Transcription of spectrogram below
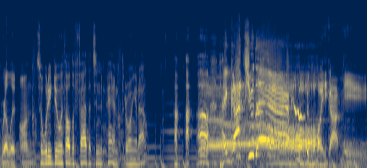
grill it on. so what are you doing with all the fat that's in the pan? Throwing it out? Uh, I got you there. Oh, he got me.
